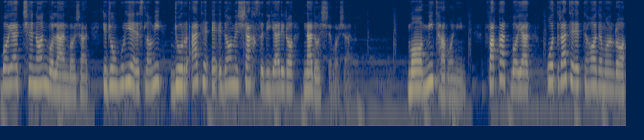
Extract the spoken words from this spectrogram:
باید چنان بلند باشد که جمهوری اسلامی جرأت اعدام شخص دیگری را نداشته باشد. ما می توانیم فقط باید قدرت اتحادمان را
